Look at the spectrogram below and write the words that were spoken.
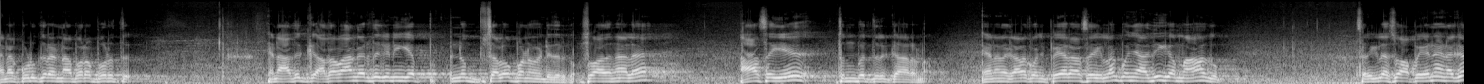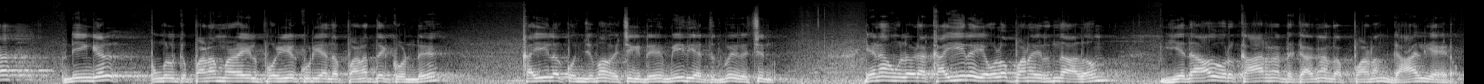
ஏன்னா கொடுக்குற நபரை பொறுத்து. ஏன்னா அதுக்கு அதை வாங்குறதுக்கு நீங்கள் இன்னும் செலவு பண்ண வேண்டியது இருக்கும். ஸோ அதனால் ஆசையே துன்பத்திற்கு காரணம். ஏன்னா அந்த காலம் கொஞ்சம் பேராசைகள்லாம் கொஞ்சம் அதிகமாகும். சரிங்களா? ஸோ அப்போ என்னன்னாக்கா நீங்கள் உங்களுக்கு பணமழையில் பொழியக்கூடிய அந்த பணத்தை கொண்டு கையில் கொஞ்சமாக வச்சுக்கிட்டு மீதி எடுத்துகிட்டு போய் வச்சிடணும். ஏன்னா உங்களோட கையில் எவ்வளோ பணம் இருந்தாலும் ஏதாவது ஒரு காரணத்துக்காக அந்த பணம் காலி ஆகிடும்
